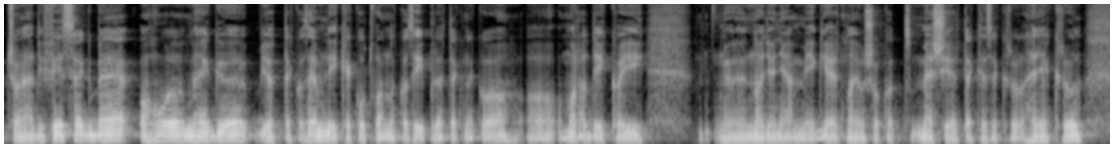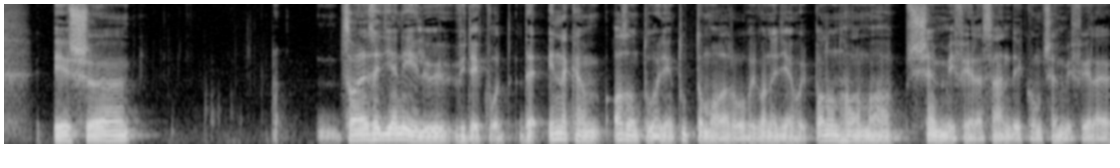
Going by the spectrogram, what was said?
családi fészekbe, ahol meg jöttek az emlékek, ott vannak az épületeknek a, a maradékai, nagyanyám még élt, nagyon sokat meséltek ezekről a helyekről, és Szóval ez egy ilyen élő vidék volt. De én nekem azon túl, hogy én tudtam arról, hogy van egy ilyen, hogy Panonhalma, semmiféle szándékom, semmiféle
